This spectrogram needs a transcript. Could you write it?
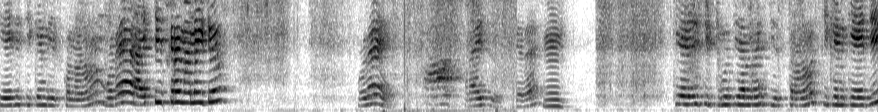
కేజీ చికెన్ తీసుకున్నాను. ఉదయ రైస్ తీసుకురా నాన్న ఇటు. ఉదయ్ రైస్ కదా. కేజీ చిట్టుముత్యాల రైస్ తీసుకున్నాను. చికెన్ కేజీ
